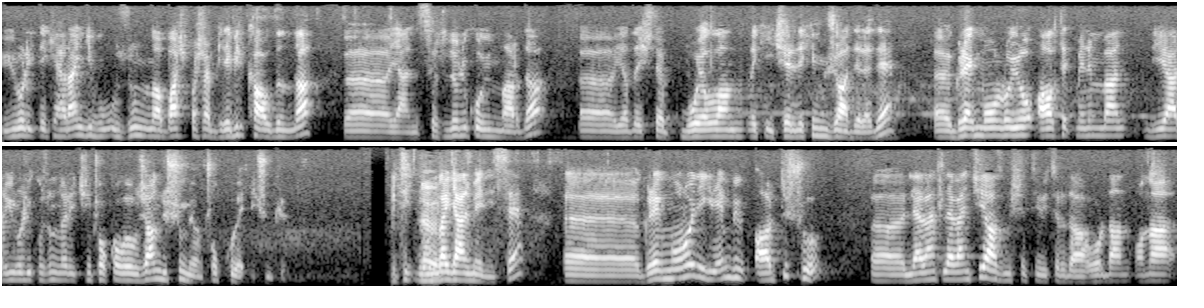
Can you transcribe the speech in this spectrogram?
Euroleague'deki herhangi bir uzunla baş başa birebir kaldığında e, yani sırtı dönük oyunlarda e, ya da işte boyalı alandaki içerideki mücadelede e, Greg Monroe'yu alt etmenin ben diğer Euroleague uzunları için çok kolay olacağını düşünmüyorum. Çok kuvvetli çünkü. Bitik durumda Evet. gelmediyse. E, Greg Monroe ile ilgili en büyük artı şu. E, Levent Leventçi yazmıştı Twitter'da. Oradan ona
